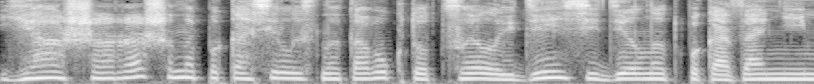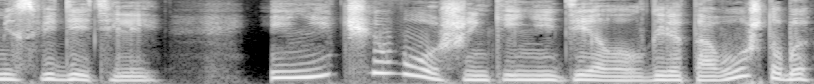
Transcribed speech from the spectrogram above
Я ошарашенно покосилась на того, кто целый день сидел над показаниями свидетелей и ничегошеньки не делал для того, чтобы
